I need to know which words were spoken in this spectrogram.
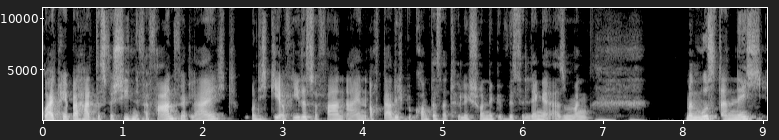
White Paper hat, das verschiedene Verfahren vergleicht und ich gehe auf jedes Verfahren ein, auch dadurch bekommt das natürlich schon eine gewisse Länge. Also man, man muss dann nicht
